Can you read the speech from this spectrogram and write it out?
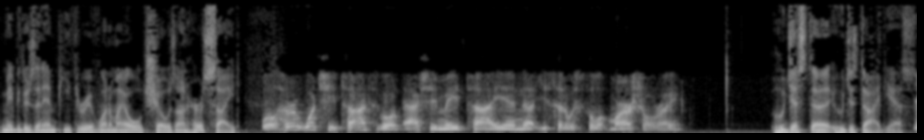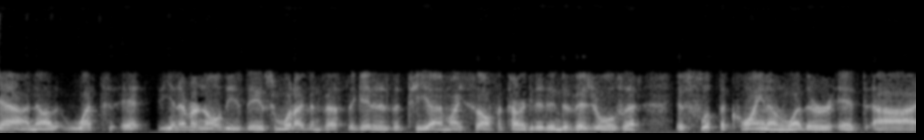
Maybe there's an MP3 of one of my old shows on her site. Well, her what she talks about actually may tie in. Uh, you said it was Philip Marshall, right? Who just uh, who just died? Yes. Yeah. Now, what it, you never know these days. From what I've investigated as a TI myself, a targeted individuals, that is flip the coin on whether it uh,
